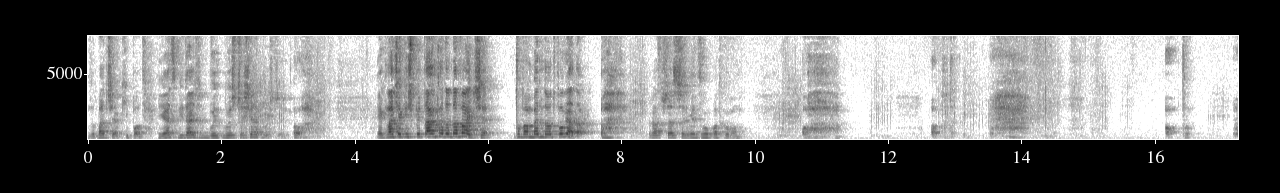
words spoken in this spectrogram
zobaczcie jaki pot. Jest, widać? Bły, błyszczy się? Błyszczy. O. Jak macie jakieś pytanka, to dawajcie. To wam będę odpowiadał. O. Teraz przestrzeń między łopatkową. O. O, tutaj. O, tu. Ma-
